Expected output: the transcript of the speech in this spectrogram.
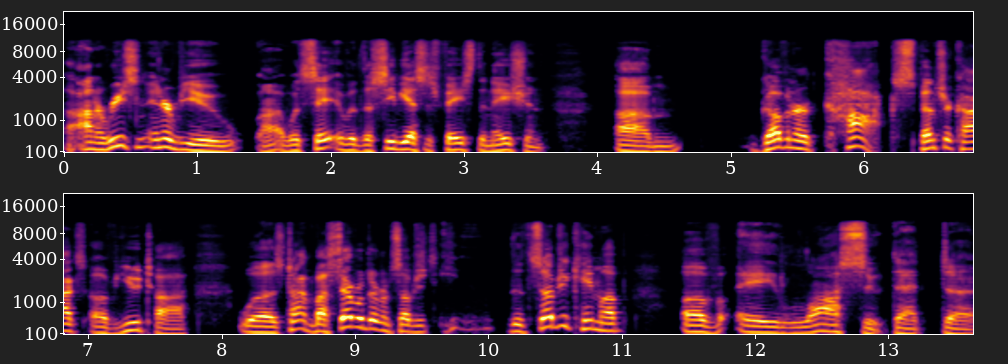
on a recent interview uh, with with the CBS's Face the Nation, um, Governor Cox, Spencer Cox of Utah, was talking about several different subjects. He, the subject came up of a lawsuit that uh,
